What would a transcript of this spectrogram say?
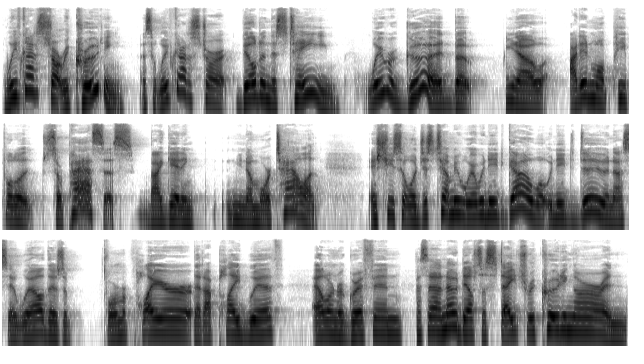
We've got to start recruiting. I said, We've got to start building this team. We were good, but, you know, I didn't want people to surpass us by getting, you know, more talent. And she said, Well, just tell me where we need to go, what we need to do. And I said, Well, there's a former player that I played with, Eleanor Griffin. I said, I know Delta State's recruiting her. And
